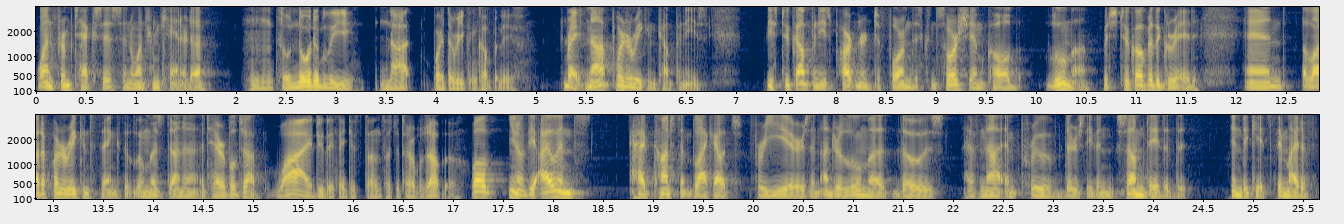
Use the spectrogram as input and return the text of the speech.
one from Texas and one from Canada. Hmm, so, notably, not Puerto Rican companies. Right, not Puerto Rican companies. These two companies partnered to form this consortium called Luma, which took over the grid. And a lot of Puerto Ricans think that Luma's done a, a terrible job. Why do they think it's done such a terrible job, though? Well, you know, the island's had constant blackouts for years, and under Luma, those have not improved. There's even some data that indicates they might have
